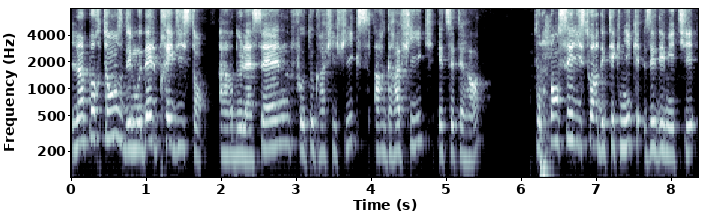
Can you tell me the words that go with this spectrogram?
L'importance des modèles préexistants, art de la scène, photographie fixe, art graphique, etc. pour penser l'histoire des techniques et des métiers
